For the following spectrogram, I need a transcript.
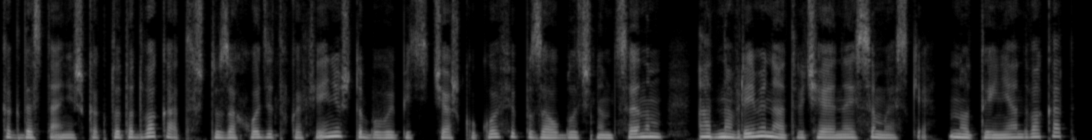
когда станешь как тот адвокат, что заходит в кофейню, чтобы выпить чашку кофе по заоблачным ценам, одновременно отвечая на СМСки. Но ты не адвокат.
